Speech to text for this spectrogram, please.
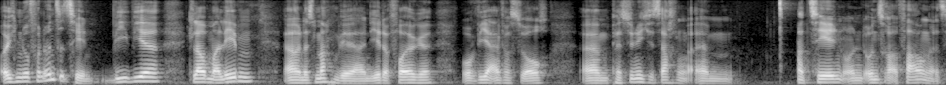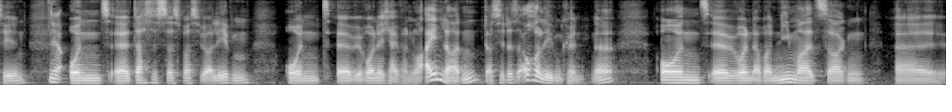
euch nur von uns erzählen, wie wir Glauben erleben. Äh, und das machen wir ja in jeder Folge, wo wir einfach so auch ähm, persönliche Sachen ähm, erzählen und unsere Erfahrungen erzählen. Ja. Und äh, das ist das, was wir erleben. Und äh, wir wollen euch einfach nur einladen, dass ihr das auch erleben könnt. Ne? Und äh, wir wollen aber niemals sagen, äh,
